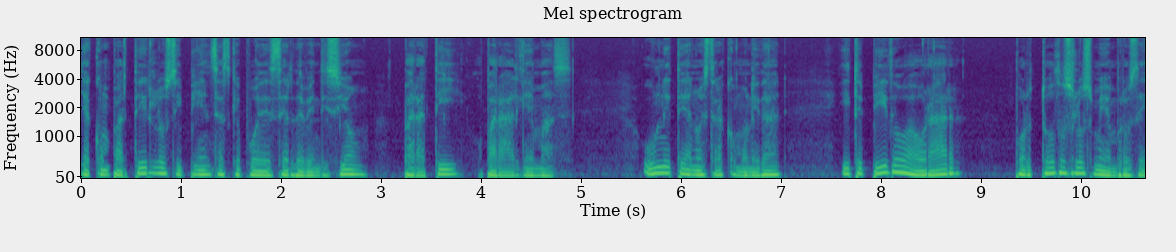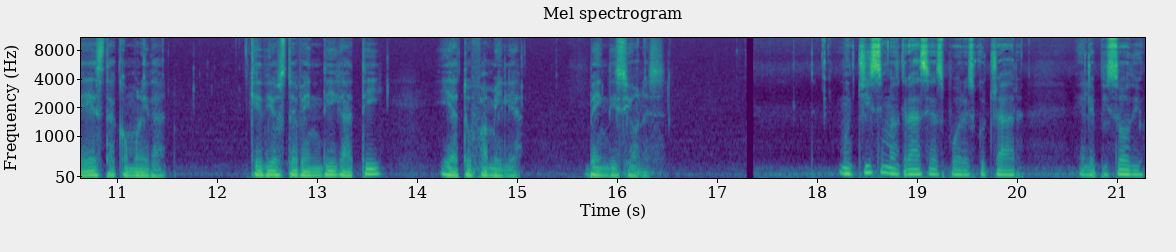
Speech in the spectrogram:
y a compartirlo si piensas que puede ser de bendición para ti o para alguien más. Únete a nuestra comunidad y te pido a orar por todos los miembros de esta comunidad. Que Dios te bendiga a ti y a tu familia. Bendiciones. Muchísimas gracias por escuchar el episodio.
